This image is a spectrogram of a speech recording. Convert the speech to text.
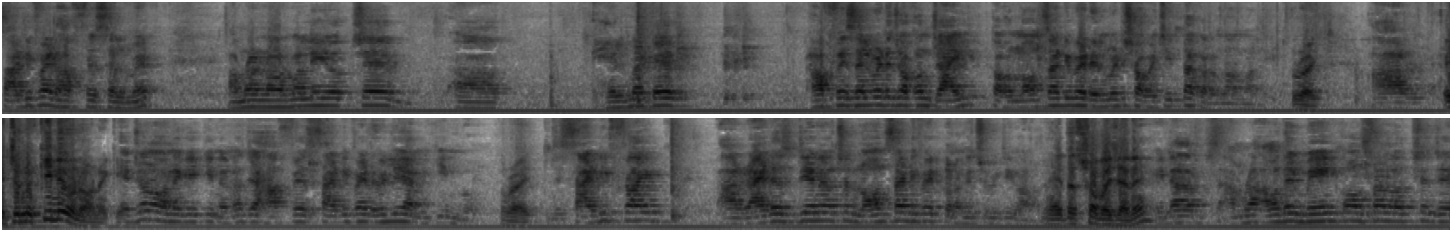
সার্টিফাইড হাফ ফেস হেলমেট আমরা নর্মালি হচ্ছে হেলমেটের হাফ ফেস হেলমেটে যখন যাই তখন নন সার্টিফাইড হেলমেট সবাই চিন্তা করে নর্মালি রাইট আর এর জন্য কিনেও না অনেকে? এর জন্য অনেকে কিনে না যে হাফ ফেস সার্টিফাইড হইলেই আমি কিনবো। রাইট যে সার্টিফাইড আর রাইডার্স ডিএনএ হচ্ছে নন সার্টিফাইড কোনো কিছু বিক্রি করা এটা সবাই জানে। এটা আমরা আমাদের মেইন কনসার্ন হচ্ছে যে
